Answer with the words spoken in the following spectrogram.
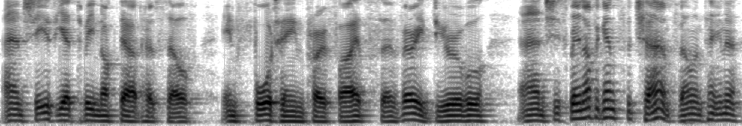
and she is yet to be knocked out herself in 14 pro fights, so very durable. And she's been up against the champ, Valentina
